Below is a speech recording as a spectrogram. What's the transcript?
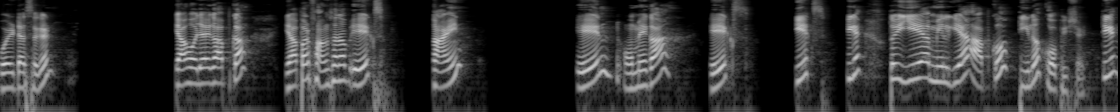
wait a second क्या हो जाएगा आपका? यहाँ पर function of x sine n omega x x ठीक है? तो ये मिल गया आपको तीनों कोफिशियंट ठीक है?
